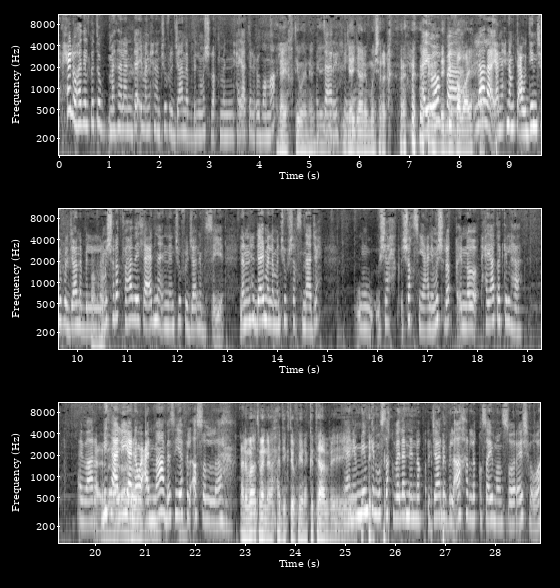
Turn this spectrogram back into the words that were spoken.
حلو هذه الكتب. مثلا دائما إحنا نشوف الجانب المشرق من حياة العظماء. لا يا أختي وين التاريخية. جاي جانب مشرق. أيوه ف... لا لا يعني إحنا متعودين نشوف الجانب. المشرق فهذا يساعدنا إن نشوف الجانب السيء. لأنه إحنا دائما لما نشوف شخص ناجح وشخص يعني مشرق إنه حياته كلها عبارة لا، مثالية لا. نوعا ما. بس هي في الأصل. أنا ما أتمنى أحد يكتب فينا كتاب يعني يمكن مستقبلا الجانب الآخر لقصي منصور إيش هو؟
